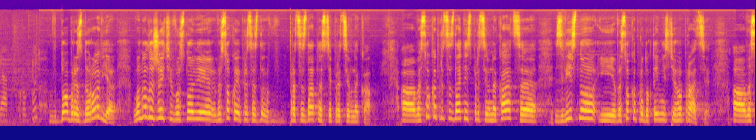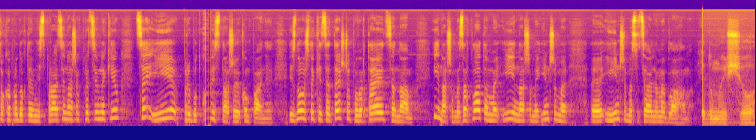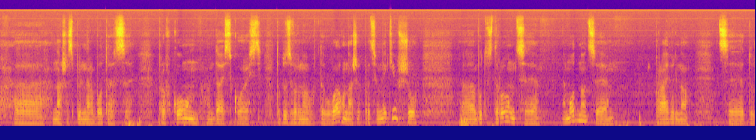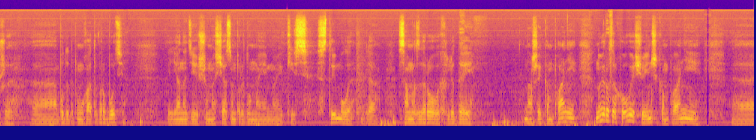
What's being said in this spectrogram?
добре здоров'я, воно лежить в основі високої працезда- працездатності працівника. А висока працездатність працівника це, звісно, і висока продуктивність його праці. А висока продуктивність праці наших працівників це і прибутковість нашої компанії. І знову ж таки, це те, що повертається нам і нашими зарплатами, і нашими іншими, е, і іншими соціальними благами. Я думаю, що е, наша спільна робота з профкомом дасть користь. Тобто звернути увагу наших працівників, що е, бути здоровим це модно, це правильно, це дуже е, буде допомагати в роботі. Я надію, що ми з часом придумаємо якісь стимули для самих здорових людей нашої компанії. Ну і розраховую, що інші компанії,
